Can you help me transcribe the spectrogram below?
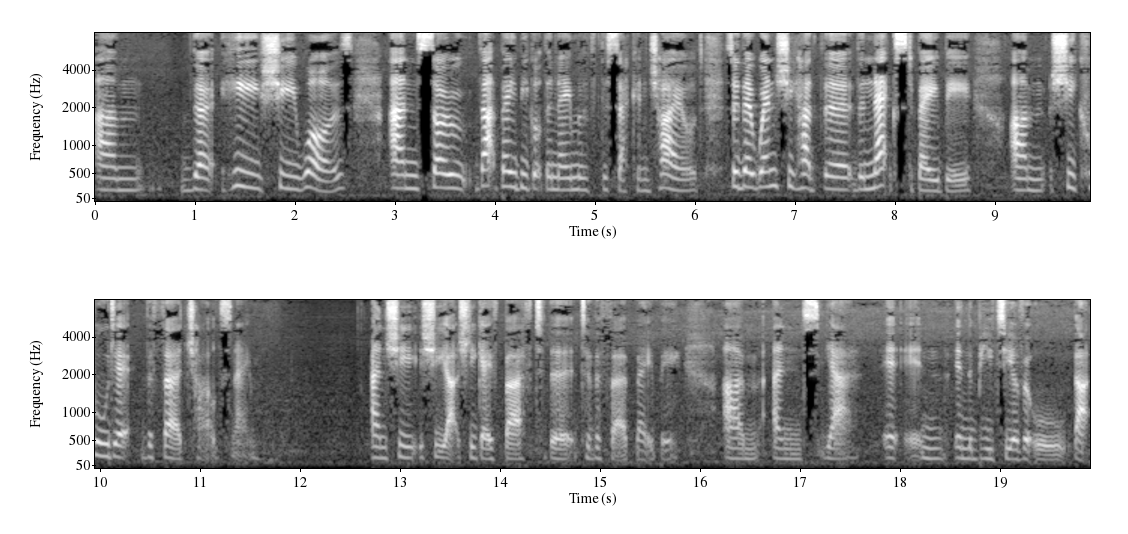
um, that he, she was. And so that baby got the name of the second child. So that when she had the, the next baby, um, she called it the third child's name. And she, she actually gave birth to the, to the third baby. Um, and yeah, in, in the beauty of it all, that,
